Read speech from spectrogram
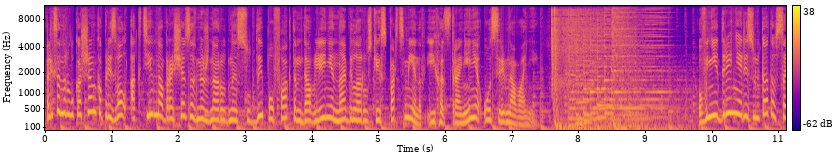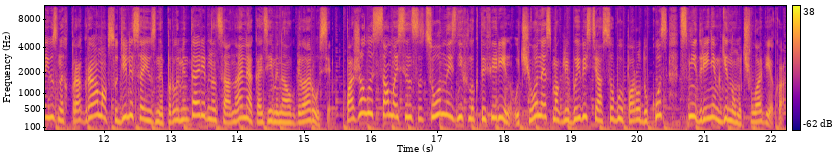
Александр Лукашенко призвал активно обращаться в международные суды по фактам давления на белорусских спортсменов и их отстранения от соревнований. Внедрение результатов союзных программ обсудили союзные парламентарии в Национальной академии наук Беларуси. Пожалуй, самое сенсационное из них лактоферин. Ученые смогли вывести особую породу коз с внедрением генома человека.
